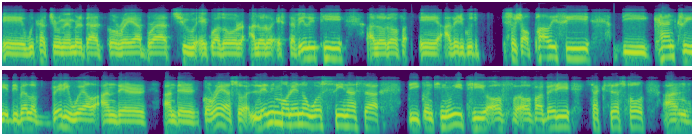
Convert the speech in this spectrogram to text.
Uh, we have to remember that Correa brought to Ecuador a lot of stability, a lot of uh, a very good social policy. The country developed very well under under Correa. So Lenin Moreno was seen as uh, the continuity of, of a very successful and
